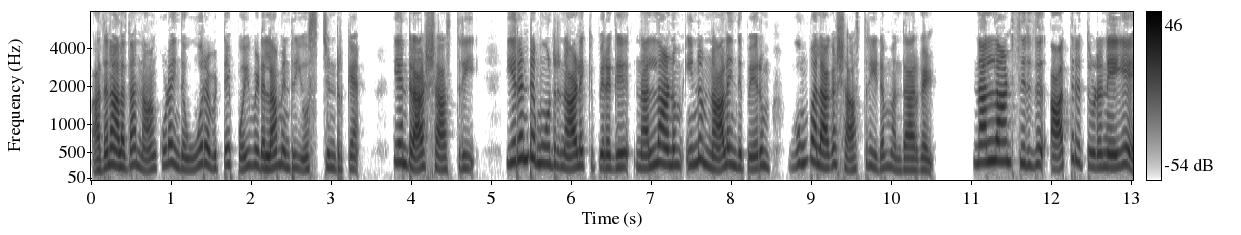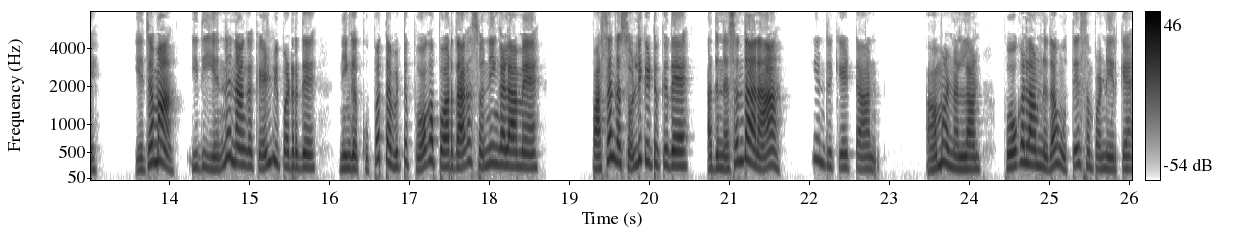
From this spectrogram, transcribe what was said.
அதனால தான் நான் கூட இந்த ஊரை விட்டே போய்விடலாம் என்று யோசிச்சுட்டு இருக்கேன் என்றார் சாஸ்திரி. இரண்டு மூன்று நாளைக்கு பிறகு நல்லானும் இன்னும் நாலைந்து பேரும் கும்பலாக சாஸ்திரியிடம் வந்தார்கள். நல்லான் சிறிது ஆத்திரத்துடனேயே எஜமா இது என்ன நாங்க கேள்விப்படுறது? நீங்க குப்பத்தை விட்டு போக போறதாக சொன்னீங்களாமே? பசங்க சொல்லிக்கிட்டு இருக்குதே அது நெசந்தானா? என்று கேட்டான். ஆமா நல்லான் போகலாம்னு தான் உத்தேசம் பண்ணியிருக்கேன்.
